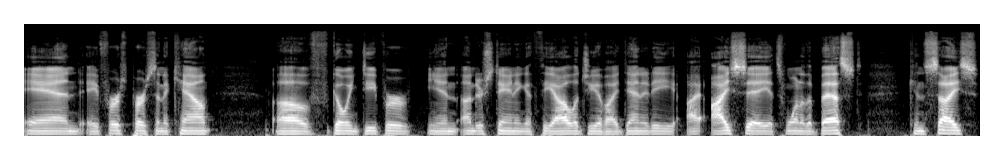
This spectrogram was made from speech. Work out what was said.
and a first-person account of going deeper in understanding a theology of identity. I, I say it's one of the best, concise,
